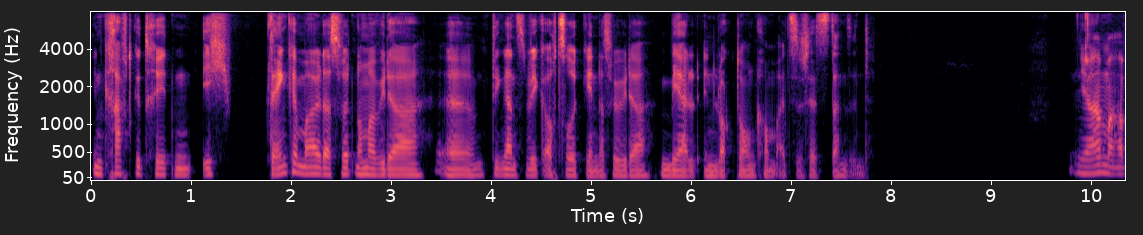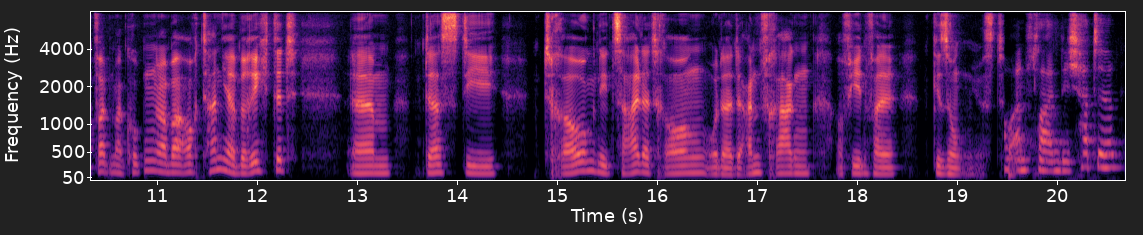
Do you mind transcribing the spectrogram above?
in Kraft getreten. Ich denke mal, das wird nochmal wieder äh, den ganzen Weg auch zurückgehen, dass wir wieder mehr in Lockdown kommen, als es jetzt dann sind. Ja, mal abwarten, mal gucken. Aber auch Tanja berichtet, ähm, dass die Trauung, die Zahl der Trauungen oder der Anfragen auf jeden Fall gesunken ist. Anfragen, die ich hatte,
